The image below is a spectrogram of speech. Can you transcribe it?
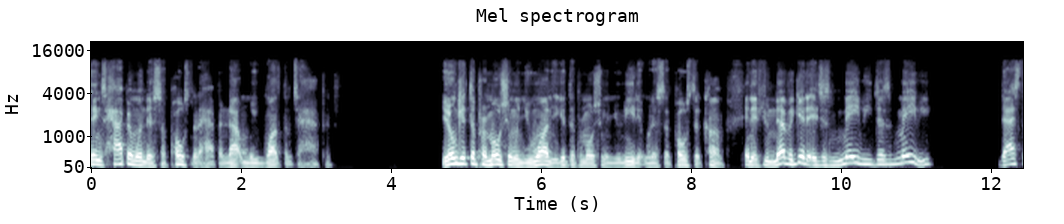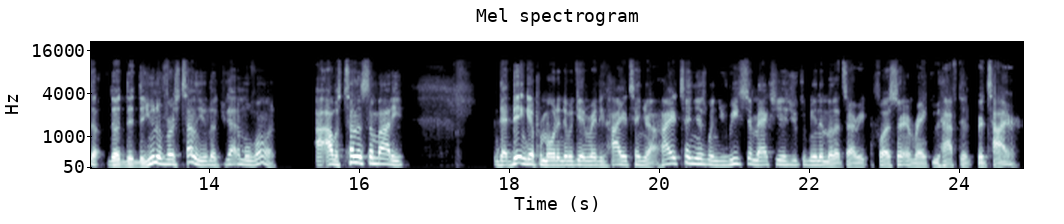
things happen when they're supposed to happen, not when we want them to happen. You don't get the promotion when you want it, you get the promotion when you need it, when it's supposed to come. And if you never get it, it just maybe, just maybe, that's the the the, the universe telling you, look, you got to move on. I, I, was telling somebody that didn't get promoted, they were getting ready high year tenure out. High year tenures when you reach your max years, you could be in the military for a certain rank, you have to retire,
